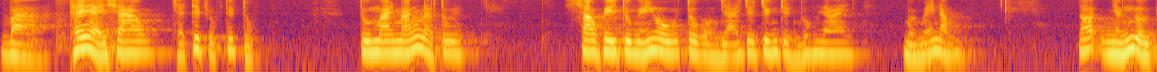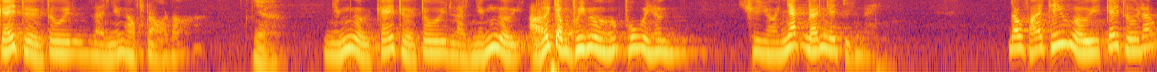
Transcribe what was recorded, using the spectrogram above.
Và thế hệ sau sẽ tiếp tục tiếp tục. Tôi may mắn là tôi sau khi tôi nghỉ hưu tôi còn dạy cho chương trình Brunei mười mấy năm. Đó những người kế thừa tôi là những học trò đó. Yeah. Dạ. những người kế thừa tôi là những người ở trong phim phú mỹ hưng khi họ nhắc đến cái chuyện này. Đâu phải thiếu người kế thừa đâu.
